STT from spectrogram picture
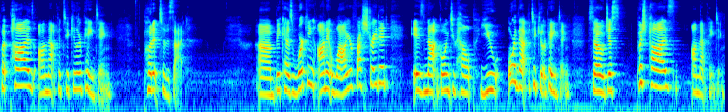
Put pause on that particular painting. Put it to the side. Um, because working on it while you're frustrated is not going to help you or that particular painting. So just push pause on that painting.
